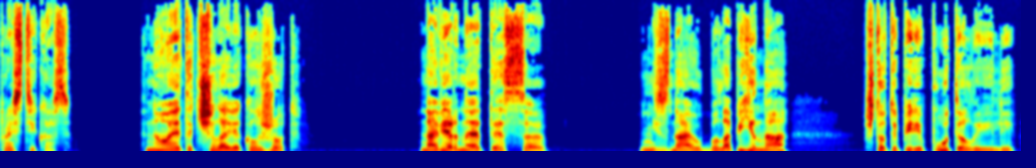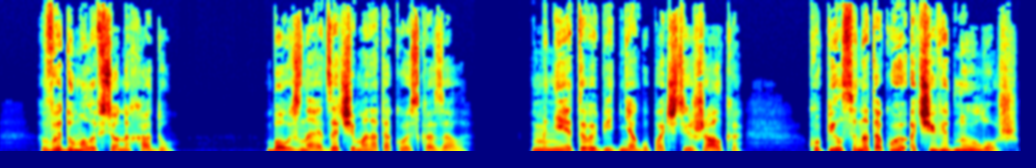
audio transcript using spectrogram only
«Прости, Кас, но этот человек лжет. Наверное, Тесса, не знаю, была пьяна, что-то перепутала или выдумала все на ходу. Бог знает, зачем она такое сказала. Мне этого беднягу почти жалко. Купился на такую очевидную ложь.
